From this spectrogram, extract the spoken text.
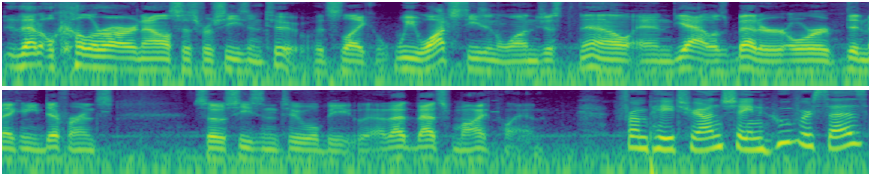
That'll color our analysis for season two. It's like we watched season one just now, and yeah, it was better or didn't make any difference. So season two will be that. That's my plan. From Patreon, Shane Hoover says,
